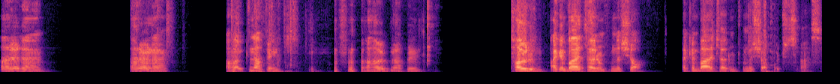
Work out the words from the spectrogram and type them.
I don't know. I don't know. I hope nothing. I hope nothing. Totem. I can buy a totem from the shop. I can buy a totem from the shop, which is nice.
